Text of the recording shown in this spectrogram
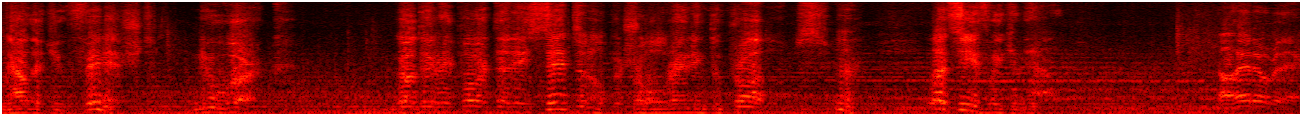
Now that you've finished, new work. Got a report that a Sentinel patrol ran into problems. Let's see if we can help. I'll head over there.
